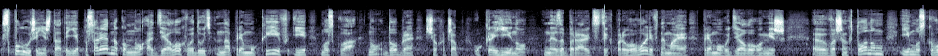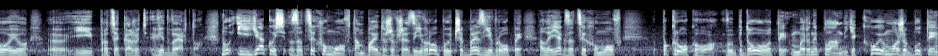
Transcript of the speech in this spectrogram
Сполучені Штати є посередником, ну а діалог ведуть напряму Київ і Москва. Ну добре, що хоча б Україну не забирають з цих переговорів. Немає прямого діалогу між е, Вашингтоном і Москвою, е, і про це кажуть відверто. Ну і якось за цих умов там байдуже вже з Європою чи без Європи, але як за цих умов покроково вибудовувати мирний план, якою може бути.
